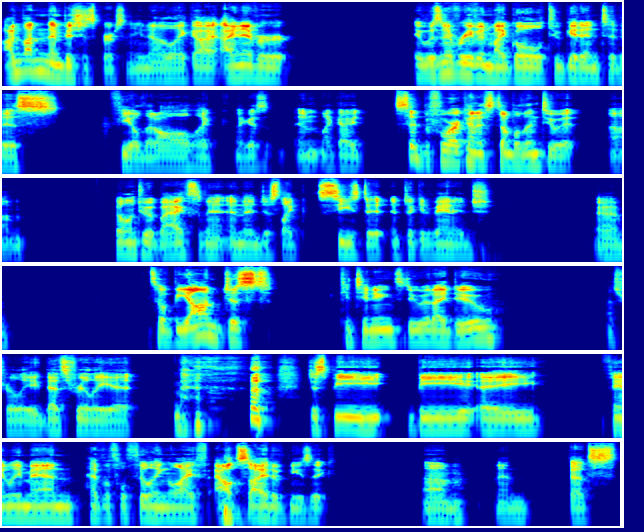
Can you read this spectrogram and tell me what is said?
I'm not an ambitious person, you know, like I, I never, it was never even my goal to get into this field at all. Like, I guess, and like I said before, I kind of stumbled into it, um, fell into it by accident and then just like seized it and took advantage. Uh, so beyond just continuing to do what I do, that's really, that's really it. just be, be a family man, have a fulfilling life outside of music. Um, and that's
